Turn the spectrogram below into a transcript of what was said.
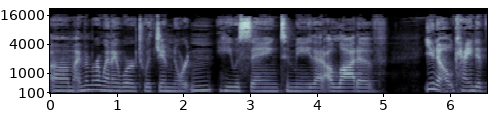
um, I remember when I worked with Jim Norton, he was saying to me that a lot of, you know, kind of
